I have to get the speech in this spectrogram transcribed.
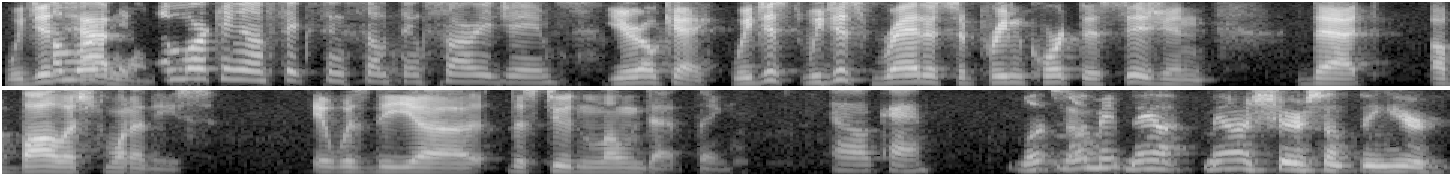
We just I'm had working, one. I'm working on fixing something. Sorry, James. You're okay. We just we just read a Supreme Court decision that abolished one of these. It was the uh the student loan debt thing. Oh, okay. Let, so. let me may I, may I share something here?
